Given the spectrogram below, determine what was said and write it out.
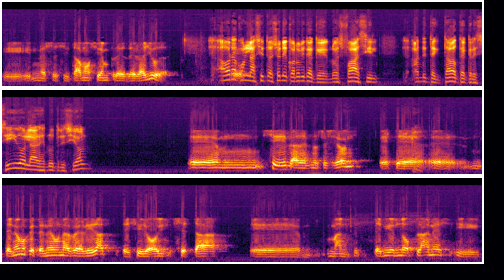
necesitamos siempre de la ayuda. Ahora con eh, la situación económica que no es fácil, ¿han detectado que ha crecido la desnutrición? Eh, sí, la desnutrición este, eh, tenemos que tener una realidad, es decir, hoy se está eh, manteniendo planes y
